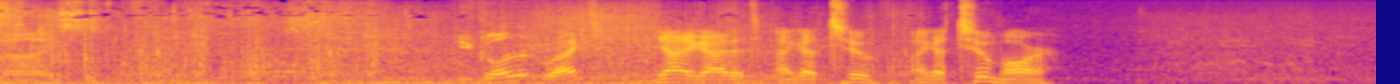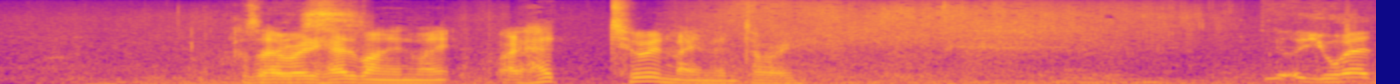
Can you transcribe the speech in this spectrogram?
Nice. You got it right? Yeah, I got it. I got two. I got two more. Because I already had one in my. I had two in my inventory. You had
